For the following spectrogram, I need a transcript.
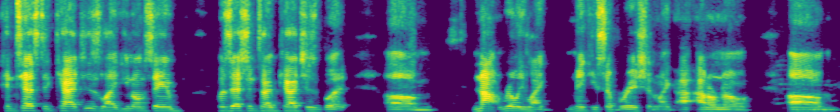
contested catches, like you know what I'm saying, possession type catches, but um not really like making separation. Like I, I don't know. Mm-hmm. Um,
